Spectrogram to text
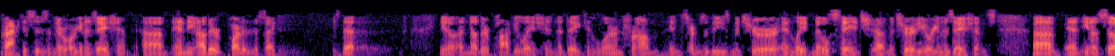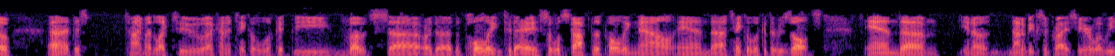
practices in their organization. Um, and the other part of this I is that you know another population that they can learn from in terms of these mature and late middle stage uh, maturity organizations. Um, and you know so uh, at this time I'd like to uh, kind of take a look at the votes uh, or the the polling today. So we'll stop the polling now and take a look at the results. And um, you know, not a big surprise here. What we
